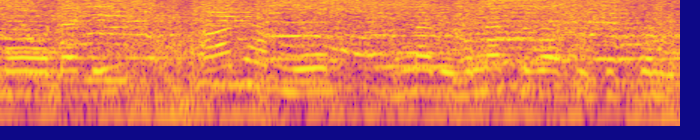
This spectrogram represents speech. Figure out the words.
చూస్తూనే ఉండండి ఆదాం న్యూస్ ఉన్నది ఉన్నట్లుగా చూపిస్తుంది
